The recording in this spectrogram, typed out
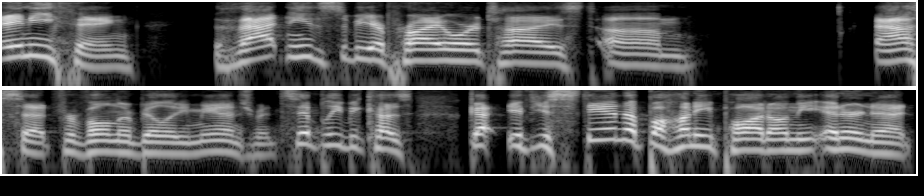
anything, that needs to be a prioritized um, asset for vulnerability management simply because if you stand up a honeypot on the internet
